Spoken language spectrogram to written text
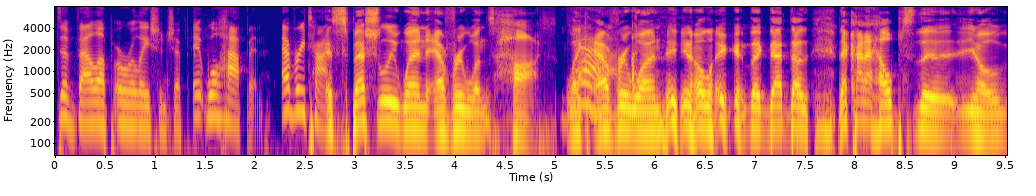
develop a relationship. It will happen every time. especially when everyone's hot like Yeah. everyone you know like like that does that kind of helps the you know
